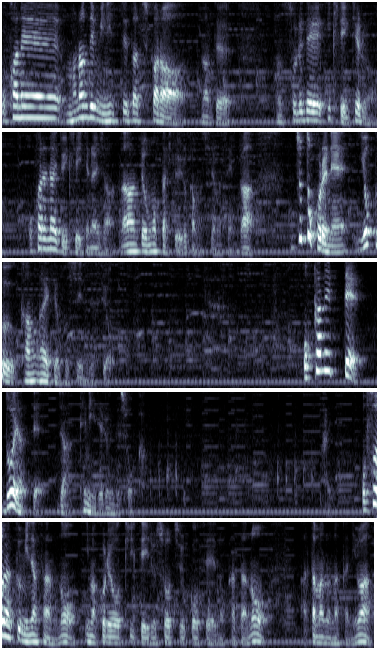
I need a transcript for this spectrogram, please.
お金学んで身につけた力なんてそれで生きていけるの？お金ないと生きていけないじゃん。なんて思った人いるかもしれませんがちょっとこれねよく考えてほしいんですよ。お金ってどうやってじゃあ手に入れるんでしょうか、はい、おそらく皆さんの今これを聞いている小中高生の方の頭の中には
